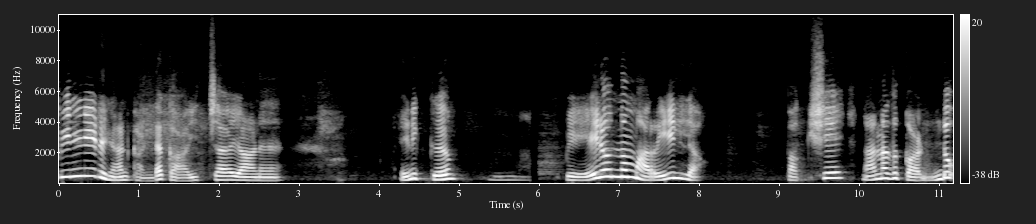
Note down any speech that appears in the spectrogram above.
പിന്നീട് ഞാൻ കണ്ട കാഴ്ചയാണ്. എനിക്ക് പേരൊന്നും അറിയില്ല. പക്ഷേ ഞാനത് കണ്ടു.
